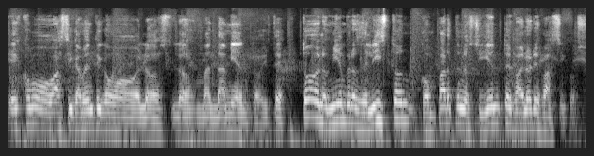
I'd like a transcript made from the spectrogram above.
es como básicamente como los, los mandamientos, ¿viste? Todos los miembros del Easton comparten los siguientes valores básicos.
